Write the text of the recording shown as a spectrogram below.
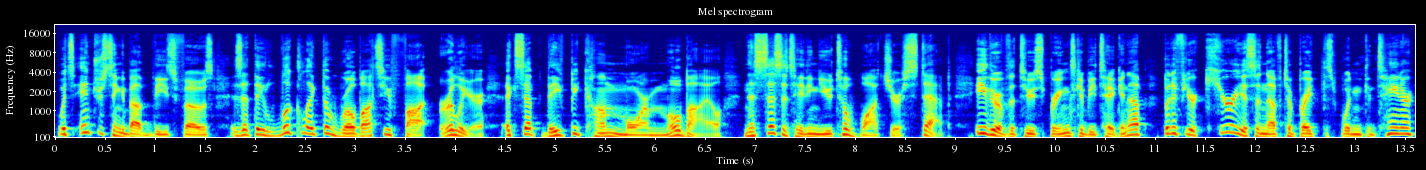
What's interesting about these foes is that they look like the robots you fought earlier, except they've become more mobile, necessitating you to watch your step. Either of the two springs can be taken up, but if you're curious enough to break this wooden container,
